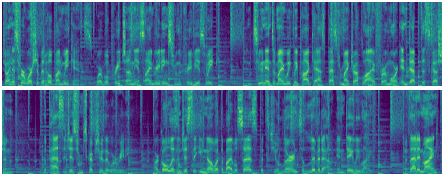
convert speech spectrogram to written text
join us for worship at Hope on weekends, where we'll preach on the assigned readings from the previous week. And tune into my weekly podcast, Pastor Mike Drop Live, for a more in depth discussion the passages from Scripture that we're reading. Our goal isn't just that you know what the Bible says, but that you'll learn to live it out in daily life. With that in mind,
